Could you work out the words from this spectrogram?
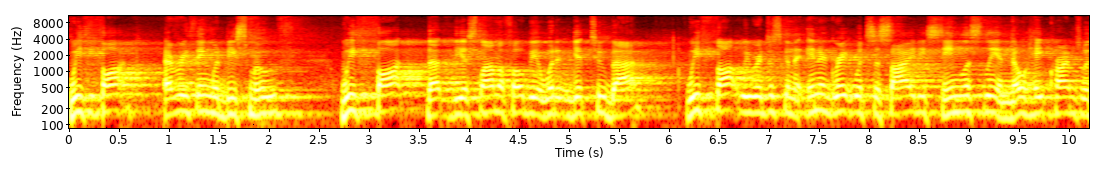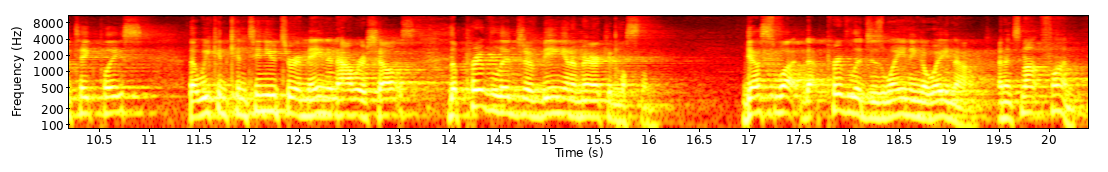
we thought everything would be smooth. We thought that the Islamophobia wouldn't get too bad. We thought we were just going to integrate with society seamlessly and no hate crimes would take place. That we can continue to remain in our shells. The privilege of being an American Muslim. Guess what? That privilege is waning away now, and it's not fun.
